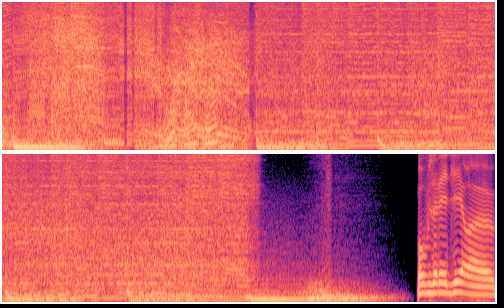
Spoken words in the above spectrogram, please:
Bon, vous allez dire, euh,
